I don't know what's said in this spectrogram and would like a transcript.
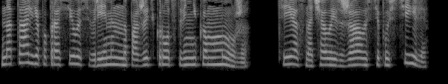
Наталья попросилась временно пожить к родственникам мужа, те сначала из жалости пустили,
